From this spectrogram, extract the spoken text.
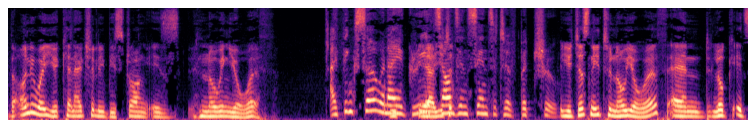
The only way you can actually be strong is knowing your worth. I think so, and I agree. yeah, it you ju- sounds insensitive, but true. You just need to know your worth. And look, it's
